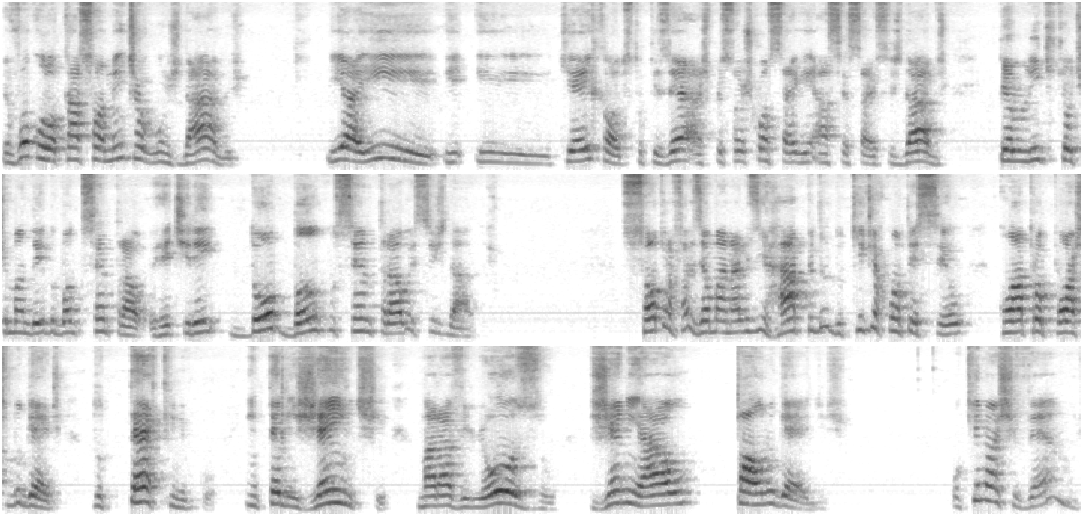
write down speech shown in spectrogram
Eu vou colocar somente alguns dados, e aí, e, e, que aí, Claudio, se tu quiser, as pessoas conseguem acessar esses dados pelo link que eu te mandei do Banco Central. Eu retirei do Banco Central esses dados só para fazer uma análise rápida do que, que aconteceu com a proposta do Guedes, do técnico, inteligente, maravilhoso, genial Paulo Guedes. O que nós tivemos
